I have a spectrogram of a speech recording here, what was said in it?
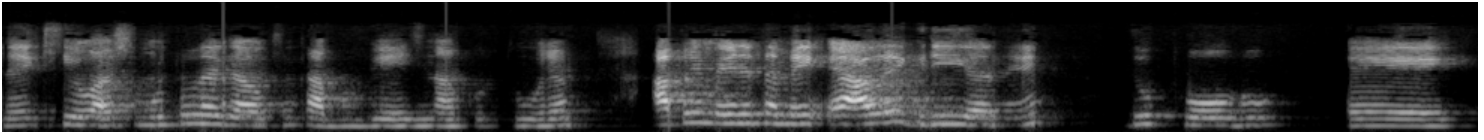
né, que eu acho muito legal aqui em Cabo Verde, na cultura. A primeira também é a alegria, né, do povo, é,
